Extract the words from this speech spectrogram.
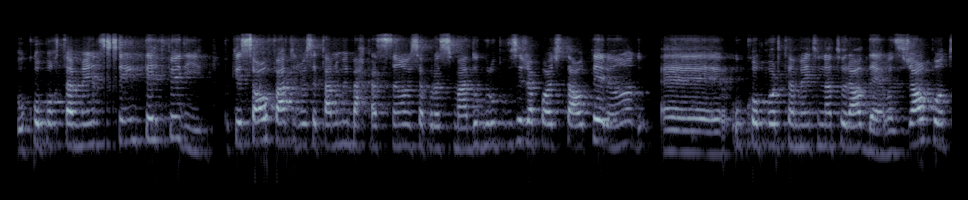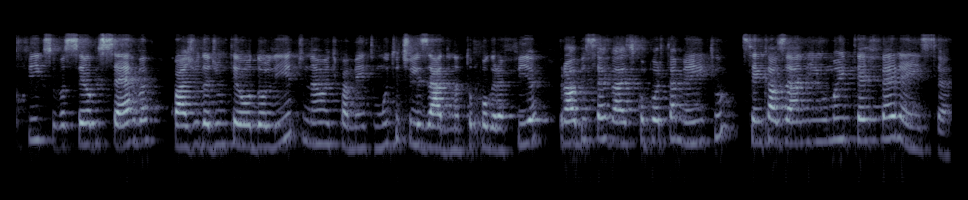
o comportamento sem interferir. Porque só o fato de você estar numa embarcação e se aproximar do grupo, você já pode estar alterando é, o comportamento natural delas. Já o ponto fixo, você observa com a ajuda de um teodolito, né, um equipamento muito utilizado na topografia, para observar esse comportamento sem causar nenhuma interferência.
